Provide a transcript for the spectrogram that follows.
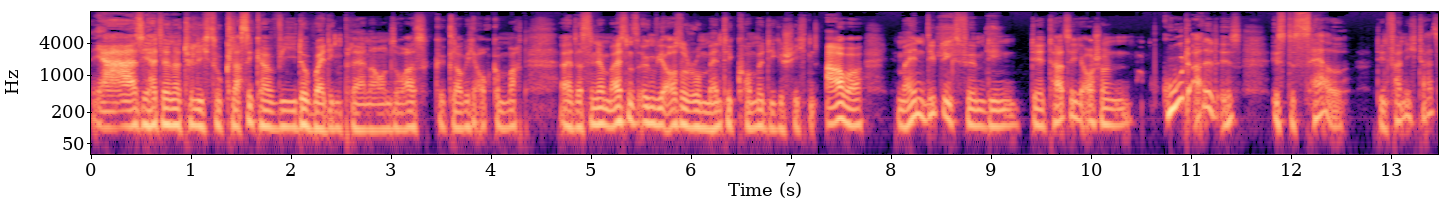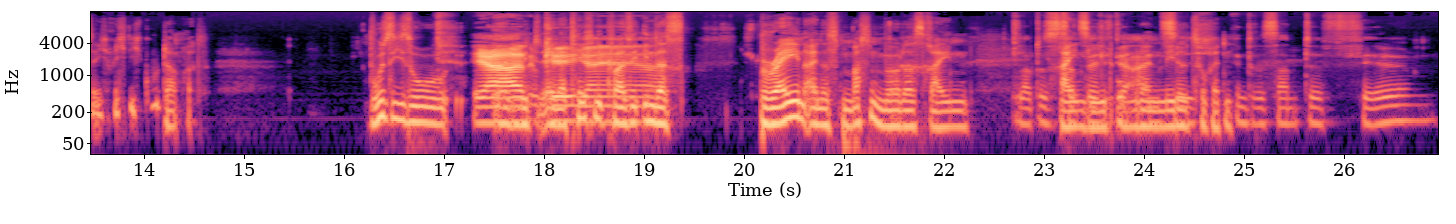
Ja, sie hat ja natürlich so Klassiker wie The Wedding Planner und sowas, glaube ich, auch gemacht. Äh, das sind ja meistens irgendwie auch so Romantic-Comedy-Geschichten. Aber mein Lieblingsfilm, den, der tatsächlich auch schon gut alt ist, ist The Cell. Den fand ich tatsächlich richtig gut damals wo sie so ja, äh, mit okay, einer Technik ja, quasi in das Brain eines Massenmörders rein ich das ist um ein Mädel zu retten. Interessante Film,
